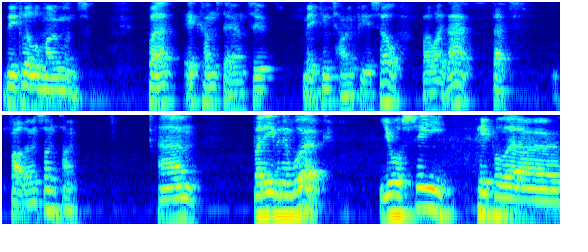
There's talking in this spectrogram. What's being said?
these little moments, but it comes down to making time for yourself. But like that, that's father and son time. Um, but even in work, you will see people that are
